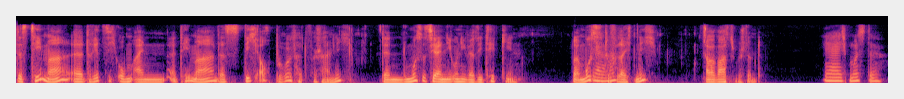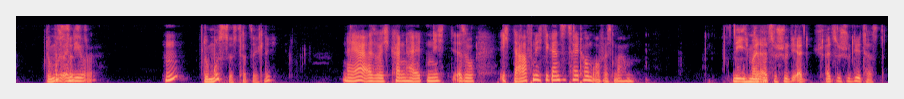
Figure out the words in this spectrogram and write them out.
das Thema äh, dreht sich um ein äh, Thema, das dich auch berührt hat wahrscheinlich. Denn du musstest ja in die Universität gehen. Oder musstest Ja. du vielleicht nicht, aber warst du bestimmt. Ja, ich musste. Du Also musstest, in die, hm? du musstest tatsächlich. Naja, also ich kann halt nicht, also ich darf nicht die ganze Zeit Homeoffice machen. Nee, ich meine, als du studiert, als du studiert hast.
